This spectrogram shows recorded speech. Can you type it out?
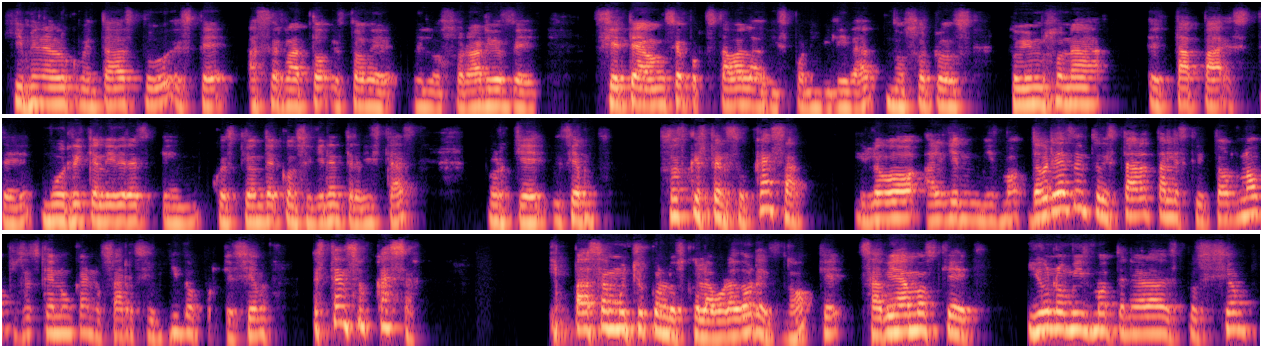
Jimena, lo comentabas tú este, hace rato, esto de, de los horarios de 7 a 11, porque estaba la disponibilidad. Nosotros tuvimos una etapa este, muy rica en líderes en cuestión de conseguir entrevistas, porque decían, pues es que está en su casa. Y luego alguien mismo, deberías de entrevistar a tal escritor. No, pues es que nunca nos ha recibido porque siempre está en su casa. Y pasa mucho con los colaboradores, ¿no? Que sabíamos que, y uno mismo tenía a la disposición,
